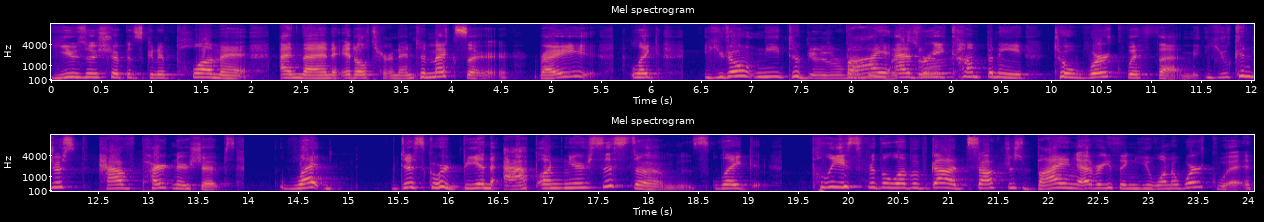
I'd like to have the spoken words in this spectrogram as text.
usership is going to plummet and then it'll turn into mixer right? Like you don't need to buy every company to work with them you can just have partnerships let Discord be an app on your systems. Like, please, for the love of God, stop just buying everything you want to work with.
